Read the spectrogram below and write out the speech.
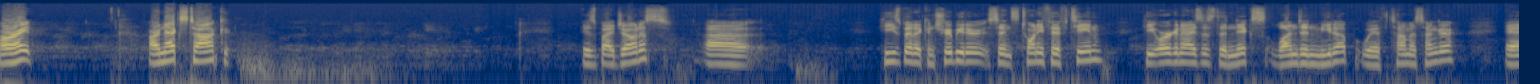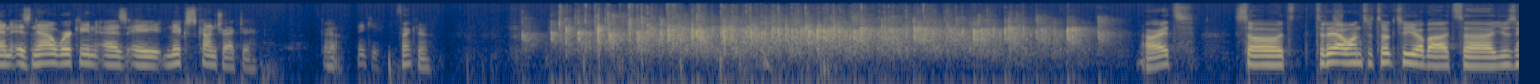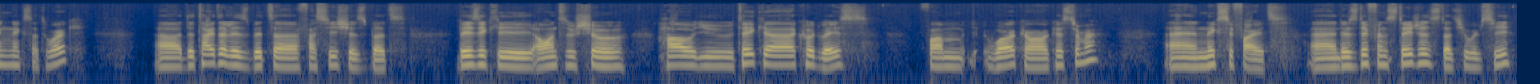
All right. Our next talk is by Jonas. Uh, he's been a contributor since 2015. He organizes the Nix London meetup with Thomas Hunger and is now working as a Nix contractor. Go ahead. Thank you. Thank you. All right. So today I want to talk to you about uh, using Nix at work. Uh, the title is a bit uh, facetious, but basically I want to show how you take a code base from work or a customer and Nixify it. And there's different stages that you will see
